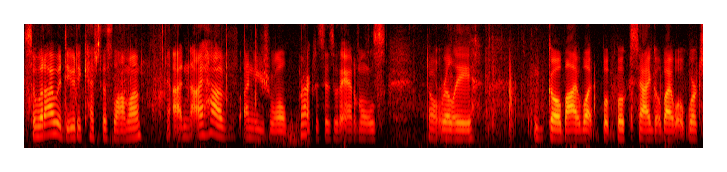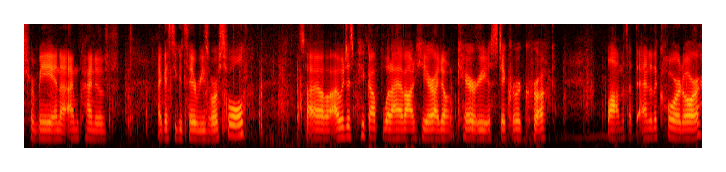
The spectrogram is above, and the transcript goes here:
So what I would do to catch this llama, and I have unusual practices with animals, don't really go by what books say. I go by what works for me, and I'm kind of, I guess you could say, resourceful. So I would just pick up what I have out here. I don't carry a stick or a crook. Llama's at the end of the corridor.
